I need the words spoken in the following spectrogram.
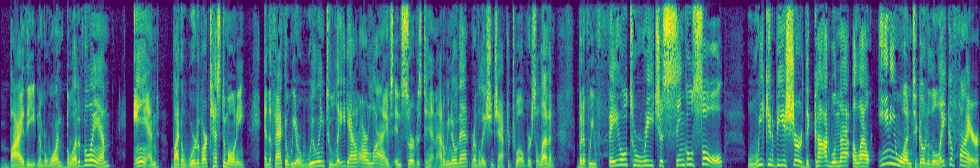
by the number 1 blood of the lamb and by the word of our testimony and the fact that we are willing to lay down our lives in service to him. How do we know that? Revelation chapter 12 verse 11. But if we fail to reach a single soul, we can be assured that God will not allow anyone to go to the lake of fire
